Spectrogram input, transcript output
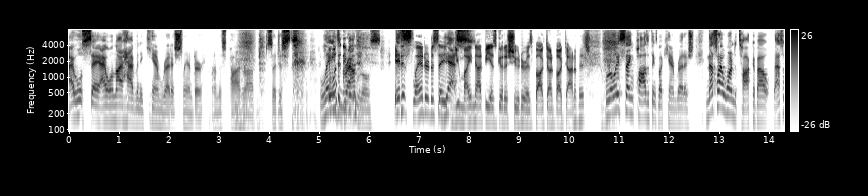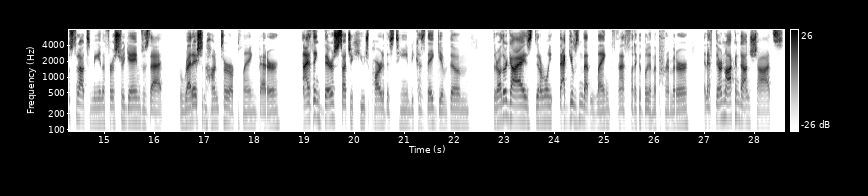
I will say I will not have any Cam Reddish slander on this pod, Rob. So just lay the ground even- rules. Is it It's- slander to say Yes. you might not be as good a shooter as Bogdan Bogdanovich? We're always saying positive things about Cam Reddish. And that's what I wanted to talk about. That's what stood out to me in the first three games was that Reddish and Hunter are playing better. And I think they're such a huge part of this team because they give them their other guys, they don't really that gives them that length and athletic ability on the perimeter. And if they're knocking down shots,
